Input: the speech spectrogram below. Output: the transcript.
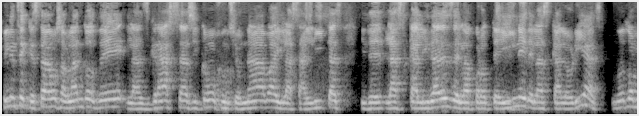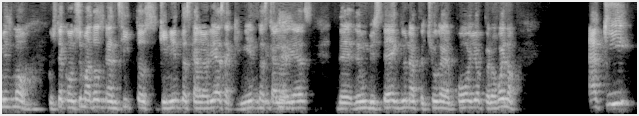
Fíjense que estábamos hablando de las grasas y cómo funcionaba y las alitas y de las calidades de la proteína y de las calorías. No es lo mismo que usted consuma dos gancitos, 500 calorías a 500 Un bistec. calorías de, de un bistec, de una pechuga de pollo, pero bueno, aquí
